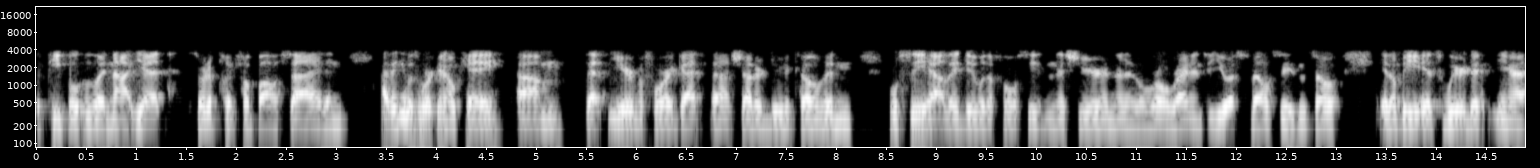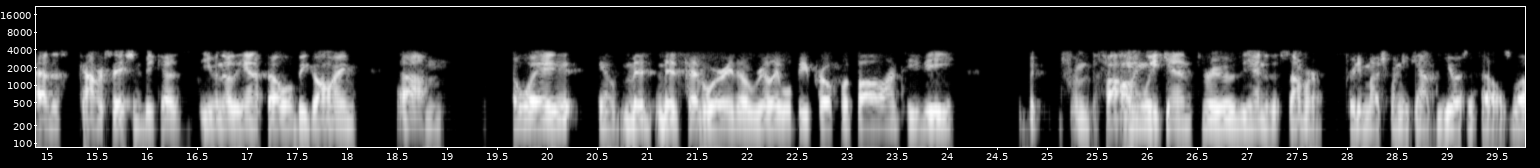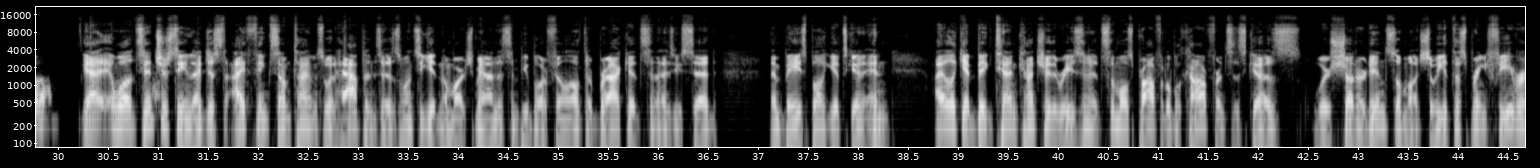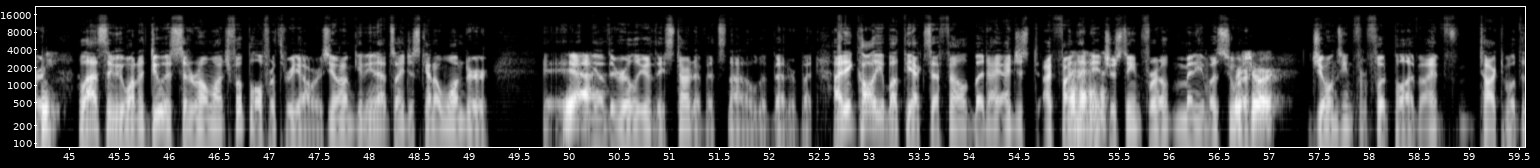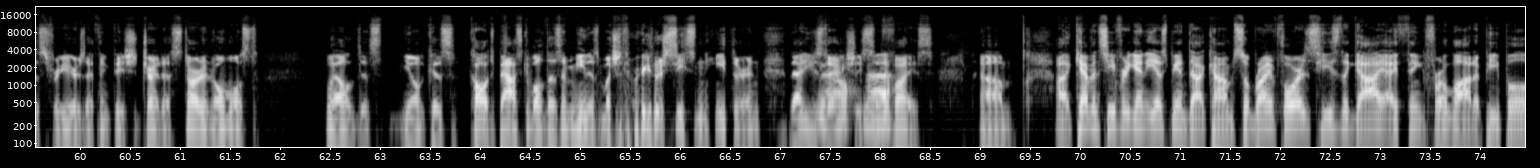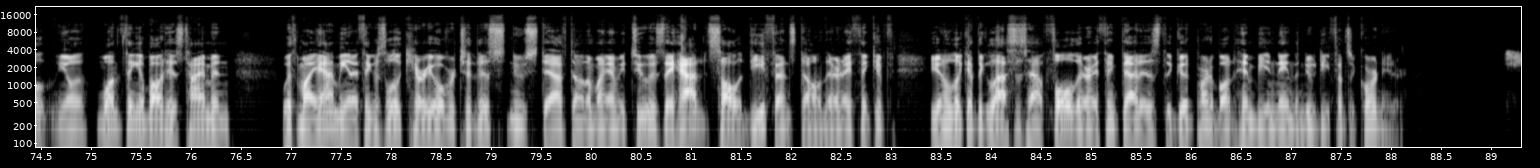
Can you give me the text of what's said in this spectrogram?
the people who had not yet sort of put football aside. And I think it was working okay um, that year before it got uh, shuttered due to COVID. And we'll see how they do with a full season this year, and then it'll roll right into USFL season. So it'll be it's weird to you know have this conversation because even though the NFL will be going. Um, away you know mid mid February though really will be pro football on TV, but from the following weekend through the end of the summer, pretty much when you count the USFL as well. Yeah, well, it's interesting. I just I think sometimes what happens is once you get into March Madness and people are filling out their brackets, and as you said, then baseball gets good. And I look at Big Ten country. The reason it's the most profitable conference is because we're shuttered in so much. So we get the spring fever. the last thing we want to do is sit around and watch football for three hours. You know what I'm getting at? So I just kind of wonder yeah. You know, the earlier they start, if it's not a little bit better. But I didn't call you about the XFL, but I, I just I find that interesting for many of us who for are sure. jonesing for football. I've I've talked about this for years. I think they should try to start it almost. Well, just you know, because college basketball doesn't mean as much in the regular season either, and that used no, to actually nah. suffice. Um, uh, Kevin Seifert again, ESPN.com. So Brian Flores, he's the guy I think for a lot of people. You know, one thing about his time in with Miami, and I think it was a little carryover to this new staff down in Miami too, is they had solid defense down there. And I think if you're going to look at the glasses half full there, I think that is the good part about him being named the new defensive coordinator.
